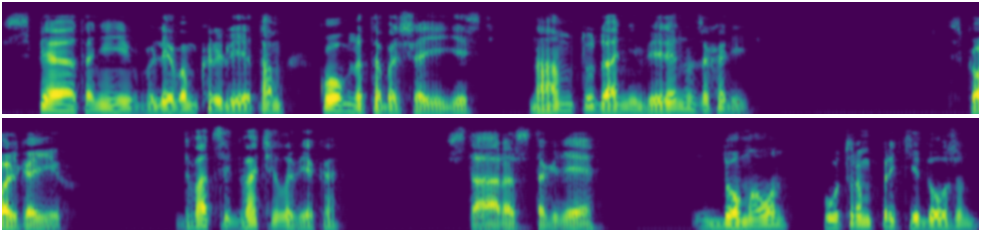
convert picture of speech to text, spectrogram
Спят они в левом крыле, там комната большая есть. Нам туда не велено заходить. — Сколько их? — Двадцать два человека. — Староста где? — Дома он. Утром прийти должен.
